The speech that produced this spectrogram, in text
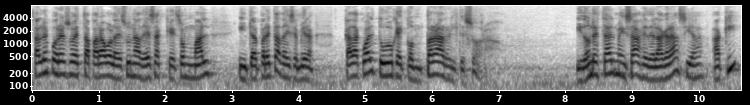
Tal vez por eso esta parábola es una de esas que son mal interpretadas. Dice, mira, cada cual tuvo que comprar el tesoro. ¿Y dónde está el mensaje de la gracia? Aquí,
